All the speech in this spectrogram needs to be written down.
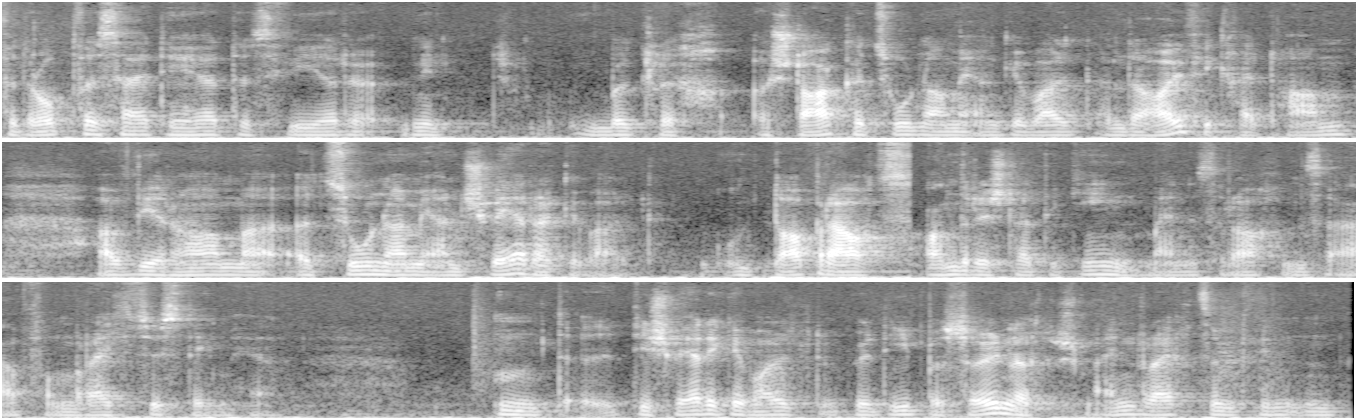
von der Opferseite her, dass wir nicht wirklich eine starke Zunahme an Gewalt, an der Häufigkeit haben, aber wir haben eine Zunahme an schwerer Gewalt. Und da braucht es andere Strategien, meines Erachtens auch vom Rechtssystem her. Und äh, die schwere Gewalt würde ich persönlich, mein Rechtsempfinden,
